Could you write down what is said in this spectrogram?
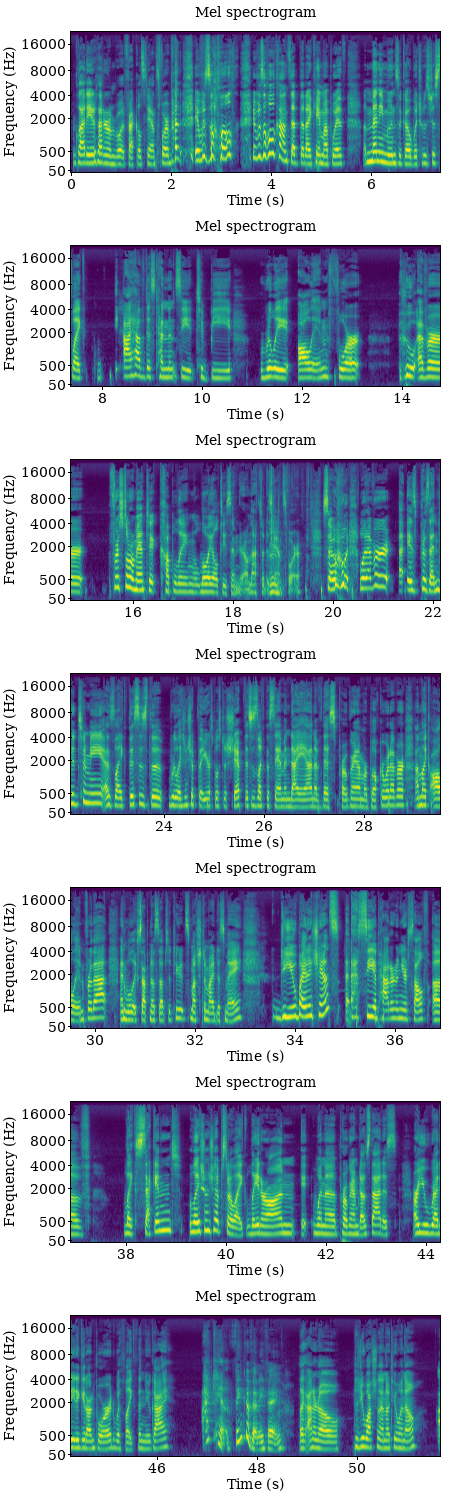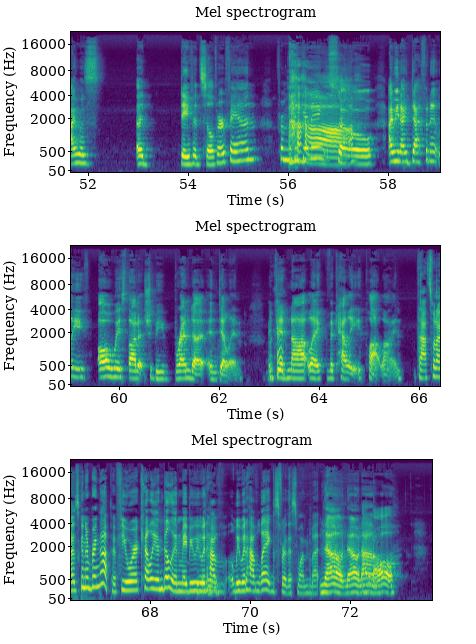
Gladiators. I don't remember what freckles stands for, but it was a whole it was a whole concept that I came up with many moons ago, which was just like I have this tendency to be really all in for whoever first romantic coupling loyalty syndrome that's what it stands mm. for. So whatever uh, is presented to me as like this is the relationship that you're supposed to ship. This is like the sam and diane of this program or book or whatever. I'm like all in for that and will accept no substitutes much to my dismay. Do you by any chance uh, see a pattern in yourself of like second relationships or like later on it, when a program does that is are you ready to get on board with like the new guy? I can't think of anything. Like i don't know. Did you watch 90210 i was a david silver fan from the beginning so i mean i definitely always thought it should be brenda and dylan. I did not like the kelly plot line that's what I was going to bring up. If you were Kelly and Dylan, maybe we mm-hmm. would have we would have legs for this one, but no, no, not um, at all.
